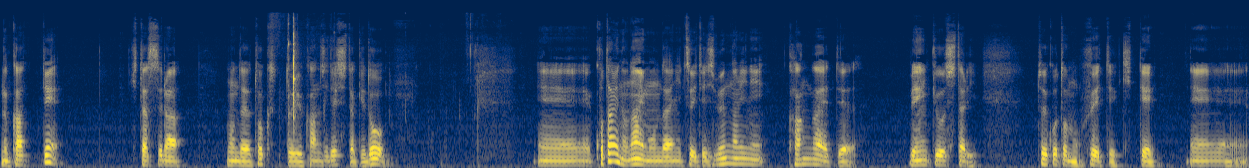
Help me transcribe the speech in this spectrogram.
向かってひたすら問題を解くという感じでしたけど、えー、答えのない問題について自分なりに考えて勉強したりということも増えてきて、え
